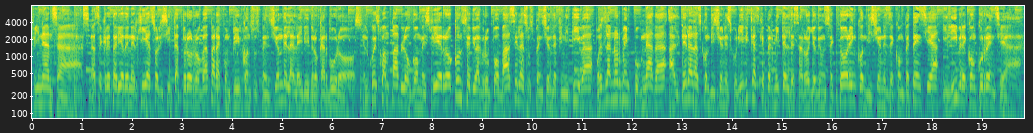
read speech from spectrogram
Finanzas. La Secretaría de Energía solicita prórroga para cumplir con suspensión de la ley de hidrocarburos. El juez Juan Pablo Gómez Fierro concedió a Grupo Base la suspensión definitiva, pues la norma impugnada altera las condiciones jurídicas que permite el desarrollo de un sector en condiciones de competencia y libre concurrencia.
